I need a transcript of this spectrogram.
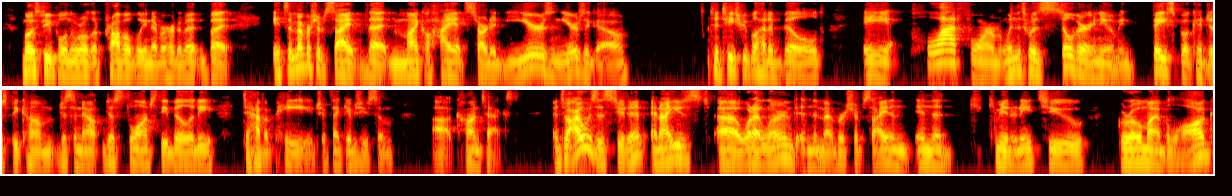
Most people in the world have probably never heard of it, but it's a membership site that Michael Hyatt started years and years ago to teach people how to build a platform when this was still very new. I mean, Facebook had just become just announced, just launched the ability to have a page, if that gives you some uh, context. And so I was a student, and I used uh, what I learned in the membership site and in the community to grow my blog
